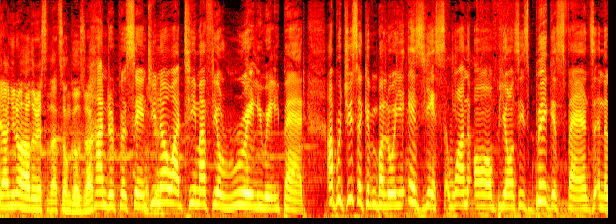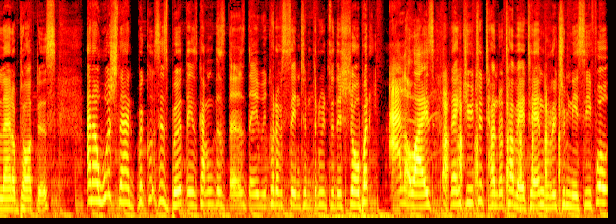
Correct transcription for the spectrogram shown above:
Yeah, you know how the rest of that song goes, right? 100%. You know what, team? I feel really, really bad. Our producer, Kevin Baloye, is, yes, one of Beyonce's biggest fans in the land of darkness. And I wish that because his birthday is coming this Thursday, we could have sent him through to this show. But otherwise, thank you to Thando Thabethe and Richie Mnisi for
